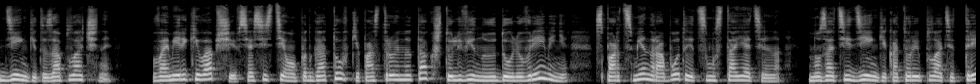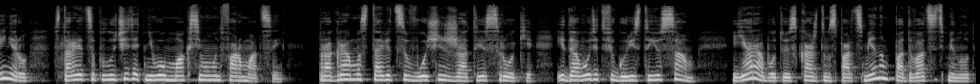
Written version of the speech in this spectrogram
Деньги-то заплачены. В Америке вообще вся система подготовки построена так, что львиную долю времени спортсмен работает самостоятельно, но за те деньги, которые платит тренеру, старается получить от него максимум информации. Программа ставится в очень сжатые сроки и доводит фигурист ее сам. Я работаю с каждым спортсменом по 20 минут,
